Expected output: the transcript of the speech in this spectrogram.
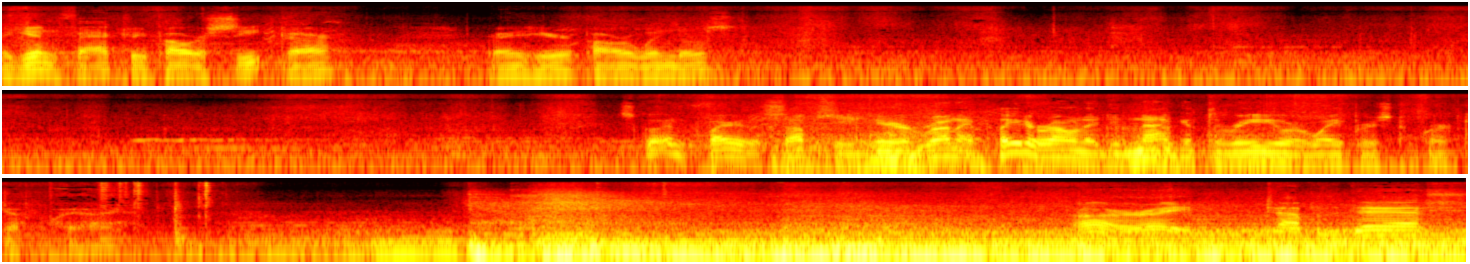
Again, factory power seat car right here, power windows. Let's go ahead and fire this up so you can hear it run. I played around. I did not get the radio or wipers to work, FYI. All right, top of the dash.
